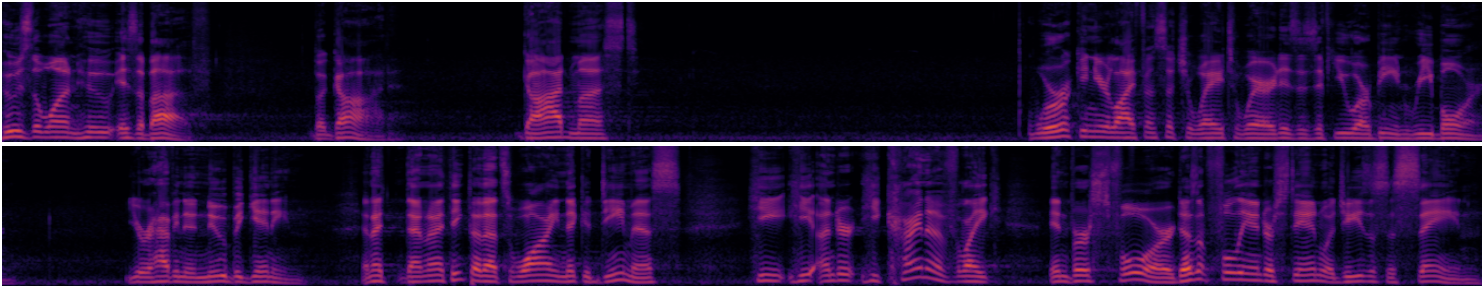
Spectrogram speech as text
Who's the one who is above? But God. God must work in your life in such a way to where it is as if you are being reborn. You're having a new beginning. And I, and I think that that's why Nicodemus, he, he, under, he kind of like in verse 4 doesn't fully understand what Jesus is saying.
